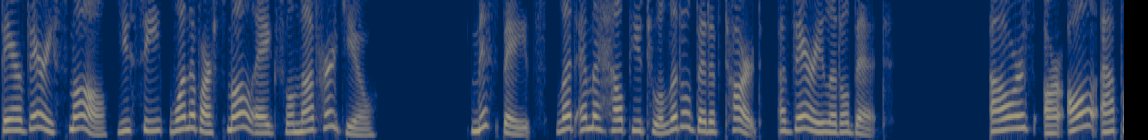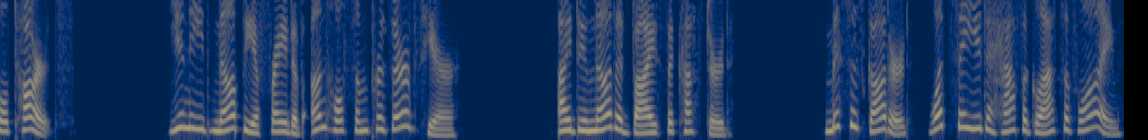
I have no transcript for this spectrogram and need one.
they are very small, you see, one of our small eggs will not hurt you. Miss Bates, let Emma help you to a little bit of tart, a very little bit. Ours are all apple tarts. You need not be afraid of unwholesome preserves here. I do not advise the custard. Mrs. Goddard, what say you to half a glass of wine?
